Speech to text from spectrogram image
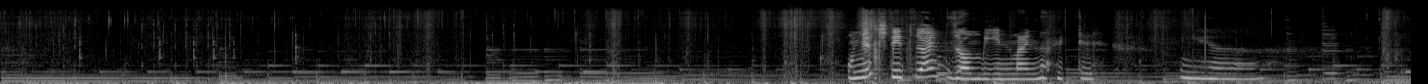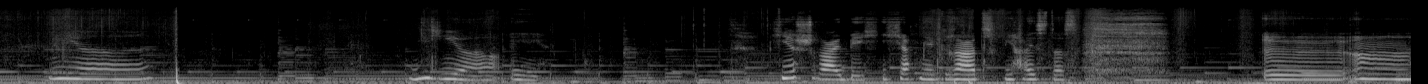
Und jetzt steht so ein Zombie in meiner Hütte. Ja. Ja. Ja, ey. Hier schreibe ich. Ich habe mir gerade, wie heißt das? Äh, äh,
